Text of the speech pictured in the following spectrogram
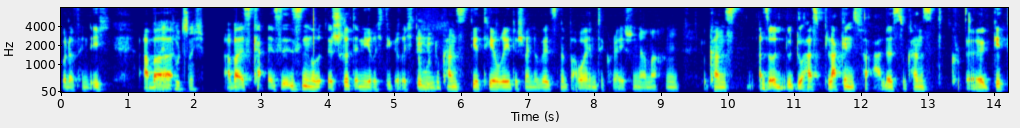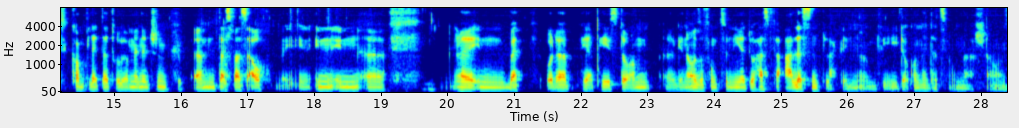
oder finde ich. Aber, Nee, tut's nicht. aber es, kann, es ist ein Schritt in die richtige Richtung Mhm. und du kannst dir theoretisch, wenn du willst, eine Bauer-Integration da machen. Du kannst, also du, du hast Plugins für alles, du kannst äh, Git komplett darüber managen. Ähm, das, was auch in, in, in, äh, äh, in Web oder PHP Storm äh, genauso funktioniert. Du hast für alles ein Plugin irgendwie, Dokumentation nachschauen.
